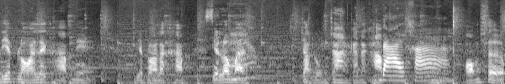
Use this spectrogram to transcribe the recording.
เรียบร้อยเลยครับเนี่ยเรียบร้อยแล้วครับ เดี๋ยวเรามาจัดลงจานกันนะครับได้ค่ะอืมพร้อมเสิร์ฟ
